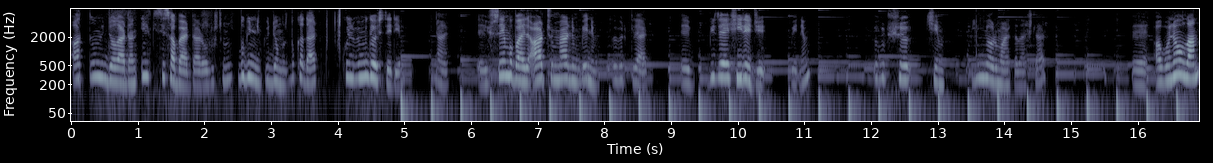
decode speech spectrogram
attığım videolardan ilk siz haberdar olursunuz. Bugünlük videomuz bu kadar. Kulübümü göstereyim. Yani e, Hüseyin Baba ile Arthur Merlin benim. Öbürküler e, bir de hileci benim. Öbürküsü kim bilmiyorum arkadaşlar. Ee, abone olan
